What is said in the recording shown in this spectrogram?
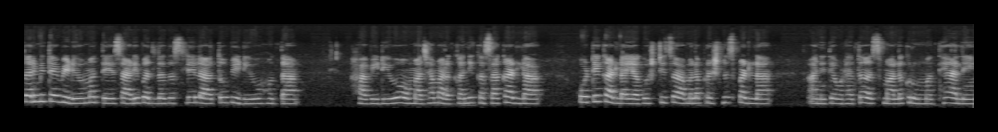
तर मी त्या व्हिडिओमध्ये साडी बदलत असलेला तो व्हिडिओ होता. हा व्हिडिओ माझ्या मालकांनी कसा काढला? कोठे काढला या गोष्टीचा मला प्रश्नच पडला आणि तेवढ्यातच मालक रूममध्ये आले.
